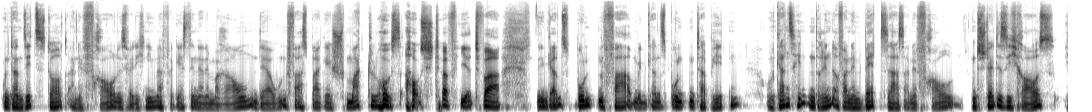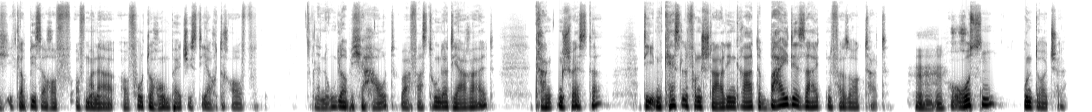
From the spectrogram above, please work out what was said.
Und dann sitzt dort eine Frau, das werde ich nie mehr vergessen, in einem Raum, der unfassbar geschmacklos ausstaffiert war, in ganz bunten Farben, in ganz bunten Tapeten. Und ganz hinten drin auf einem Bett saß eine Frau und stellte sich raus, ich, ich glaube, die ist auch auf, auf meiner Foto-Homepage, ist die auch drauf. Eine unglaubliche Haut, war fast 100 Jahre alt, Krankenschwester, die im Kessel von Stalingrad beide Seiten versorgt hat. Mhm. Russen und Deutsche.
